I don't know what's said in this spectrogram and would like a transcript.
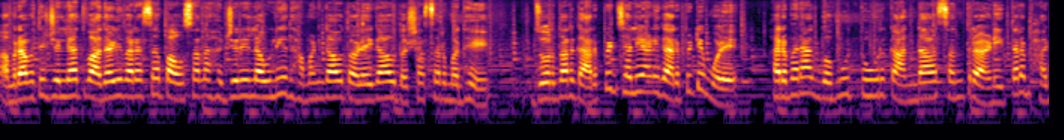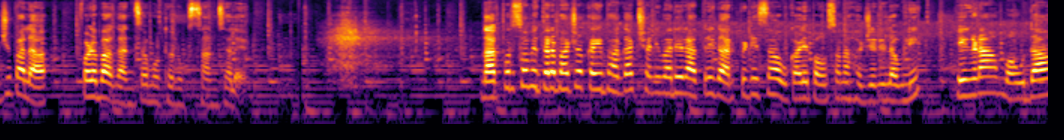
अमरावती जिल्ह्यात वादळी वाऱ्यासह पावसानं हजेरी लावली. धामणगाव तळेगाव दशासरमध्ये जोरदार गारपीट झाली आणि गारपिटीमुळे हरभरा गहू तूर कांदा संत्र आणि इतर भाजीपाला फळबागांचं मोठं नुकसान झालंय. नागपूरसह विदर्भाच्या काही भागात शनिवारी रात्री गारपिटीसह अवकाळी पावसानं हजेरी लावली. हिंगणा मौदा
